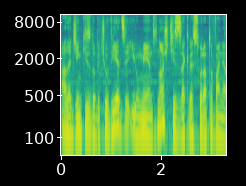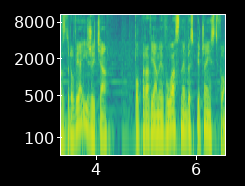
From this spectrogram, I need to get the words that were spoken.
ale dzięki zdobyciu wiedzy i umiejętności z zakresu ratowania zdrowia i życia poprawiamy własne bezpieczeństwo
